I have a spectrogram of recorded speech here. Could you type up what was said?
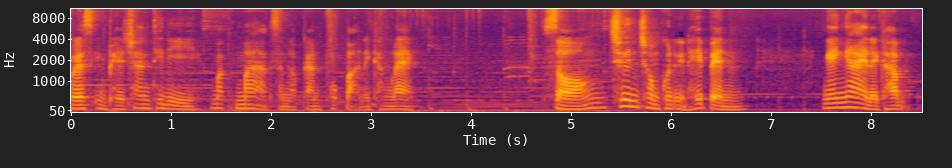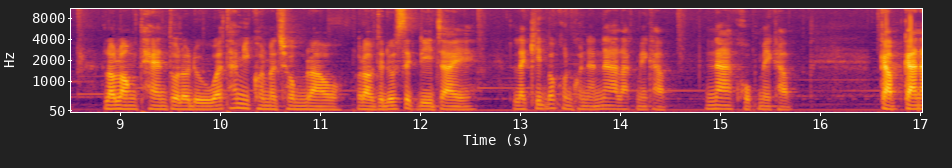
first impression ที่ดีมาก ๆสำหรับการพบปะในครั้งแรก 2. ชื่นชมคนอื่นให้เป็น ง่ายๆเลยครับ เราลองแทนตัวเราดูว่าถ้ามีคนมาชมเรา เราจะรู้สึกดีใจ และคิดว่าคนคนนั้นน่ารักไหมครับ น่าคบไหมครับ กลับกัน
